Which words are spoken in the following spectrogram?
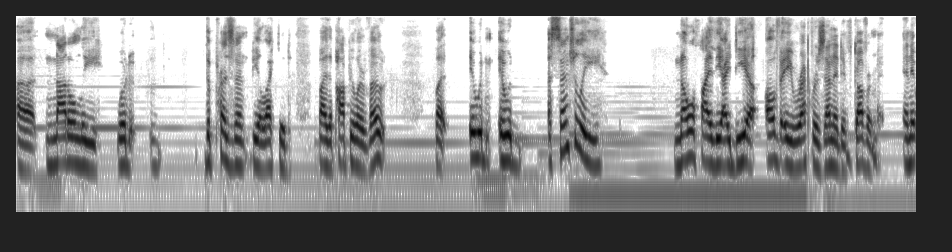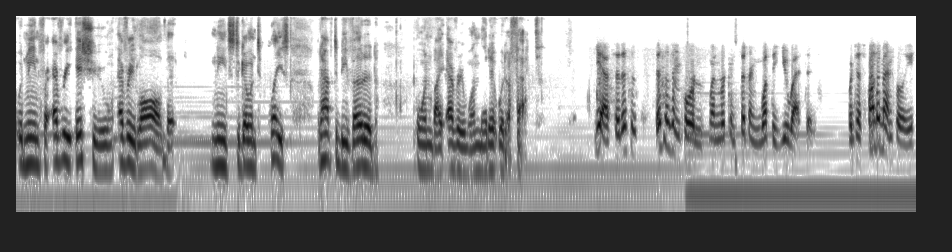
uh, not only would the president be elected by the popular vote, but it would it would essentially nullify the idea of a representative government. And it would mean for every issue, every law that needs to go into place would have to be voted on by everyone that it would affect. Yeah, so this is this is important when we're considering what the US is, which is fundamentally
